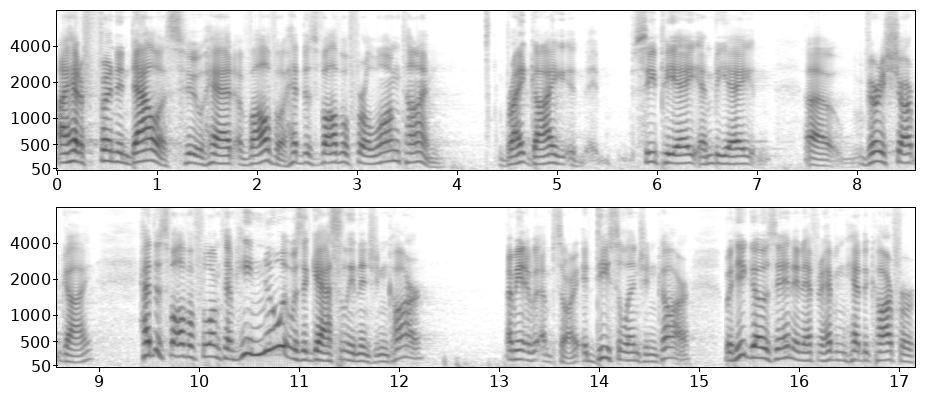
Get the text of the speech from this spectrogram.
I had a friend in Dallas who had a Volvo, had this Volvo for a long time. Bright guy, CPA, MBA, uh, very sharp guy, had this Volvo for a long time. He knew it was a gasoline engine car. I mean, I'm sorry, a diesel engine car. But he goes in, and after having had the car for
